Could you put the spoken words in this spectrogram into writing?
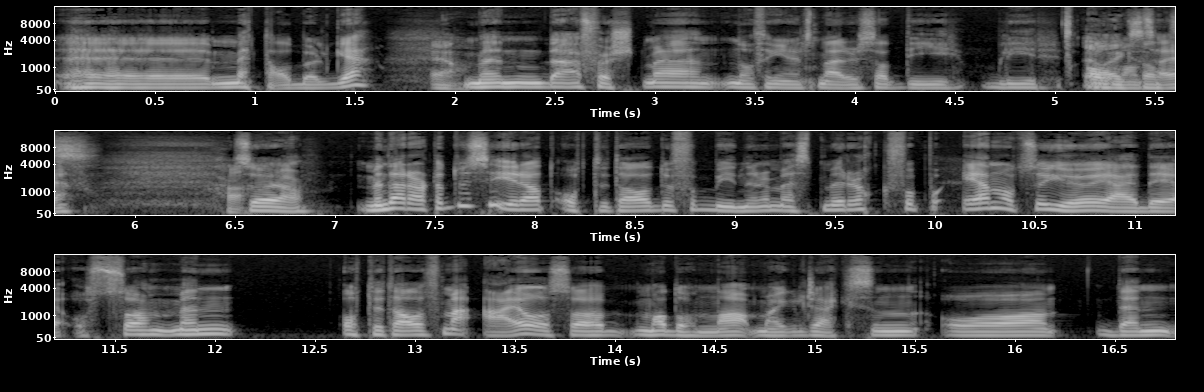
eh, metallbølge. Ja. Men det er først med Nothing Else Matters at de blir Ja, allemannseie. sant? Så ja. Men det er rart at du sier at 80-tallet du forbinder det mest med rock, for på en måte så gjør jeg det også. Men 80-tallet for meg er jo også Madonna, Michael Jackson og den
